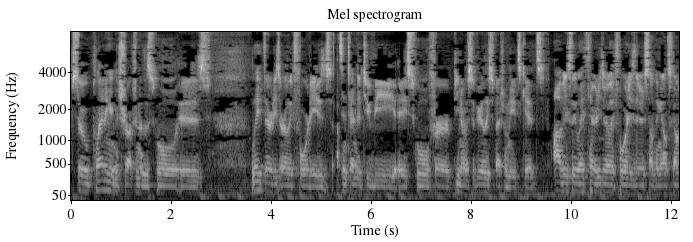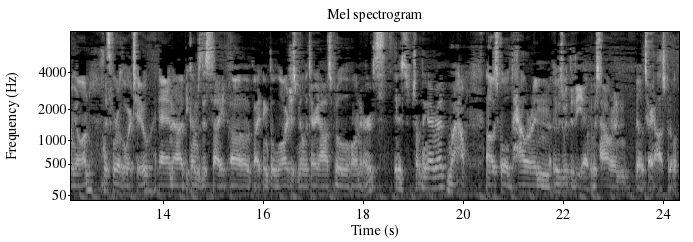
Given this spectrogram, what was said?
So, planning and construction of the school is late 30s, early 40s. It's intended to be a school for, you know, severely special needs kids. Obviously, late 30s, early 40s, there's something else going on with World War II, and uh, it becomes the site of, I think, the largest military hospital on earth, is something I read. Wow. Uh, it was called Halloran, it was with the VA, it was Halloran Military Hospital.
